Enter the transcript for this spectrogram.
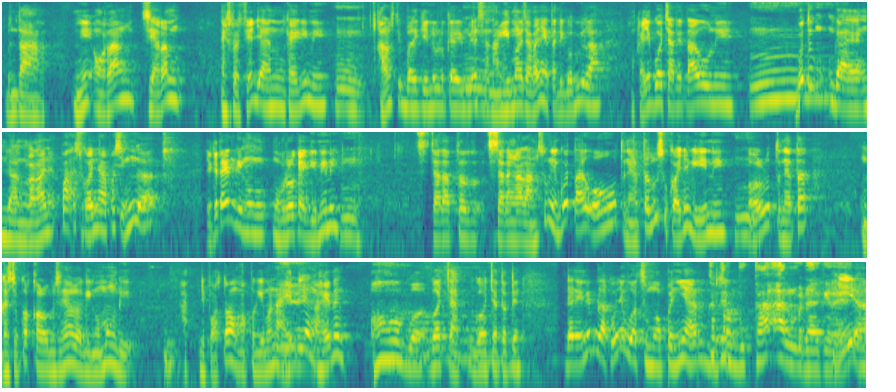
bentar ini orang siaran ekspresinya jangan kayak gini. Hmm. harus dibalikin dulu kayak biasa. Nah gimana caranya? Tadi gue bilang. Makanya gue cari tahu nih. Hmm. gue tuh nggak nggak nggak nanya pak sukanya apa sih? Enggak. Ya kita kan ng- ngobrol kayak gini nih. Hmm. secara ter- secara nggak langsung ya gue tahu oh ternyata lu sukanya gini. Hmm. oh lu ternyata nggak suka kalau misalnya lagi ngomong di dipotong apa gimana. Iya, itu yang akhirnya oh gue gue cat gue catetin. Dan ini berlakunya buat semua penyiar Keterbukaan pada akhirnya. Iya.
